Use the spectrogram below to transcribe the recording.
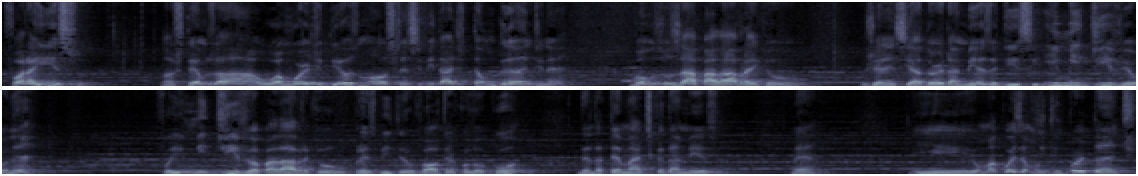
Fora isso, nós temos a, o amor de Deus numa ostensividade tão grande, né? Vamos usar a palavra aí que o, o gerenciador da mesa disse, imedível, né? Foi imedível a palavra que o presbítero Walter colocou dentro da temática da mesa, né? E uma coisa muito importante,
